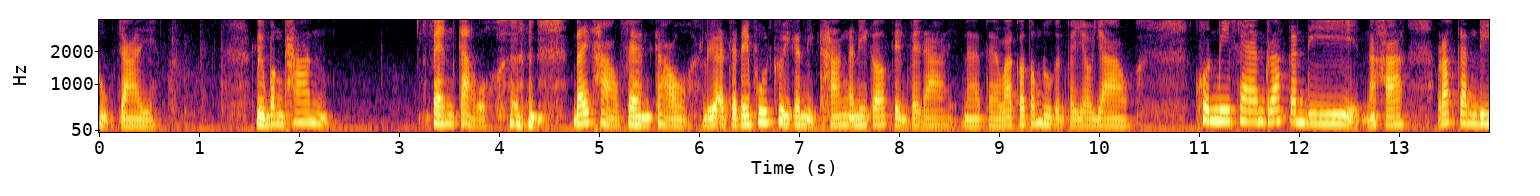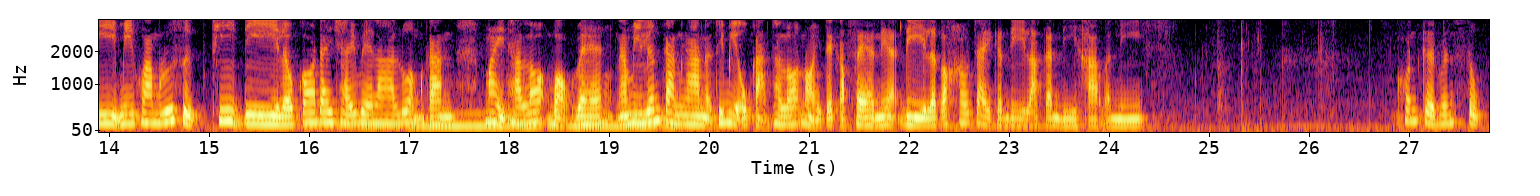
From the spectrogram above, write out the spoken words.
ถูกใจ หรือบางท่านแฟนเก่า ได้ข่าวแฟนเก่า หรืออาจจะได้พูดคุยกันอีกครั้ง อันนี้ก็เป็นไปได้นะ แต่ว่าก็ต้องดูกันไปยาวๆ คนมีแฟนรักกันดีนะคะ รักกันดีมีความรู้สึกที่ดีแล้วก็ได้ใช้เวลาร่วมกัน ไม่ทะเลาะเบาะแวงนะมีเรื่องการงานอะที่มีโอกาสทะเลาะหน่อยแต่กับแฟนเนี่ยดีแล้วก็เข้าใจกันดีรักกันดีค่ะวันนี้ คนเกิดวันศุกร์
